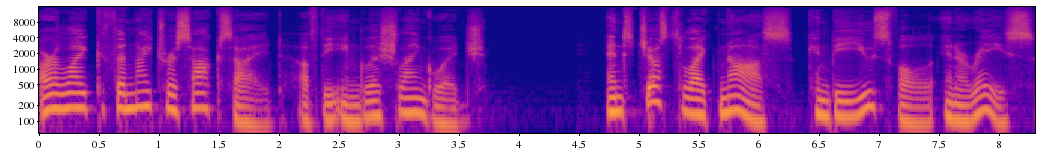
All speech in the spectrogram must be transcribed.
are like the nitrous oxide of the English language. And just like NOS can be useful in a race,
